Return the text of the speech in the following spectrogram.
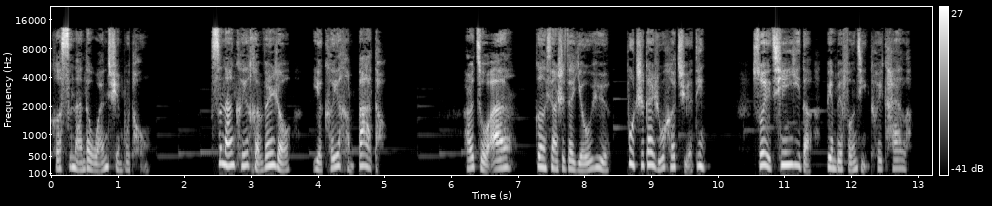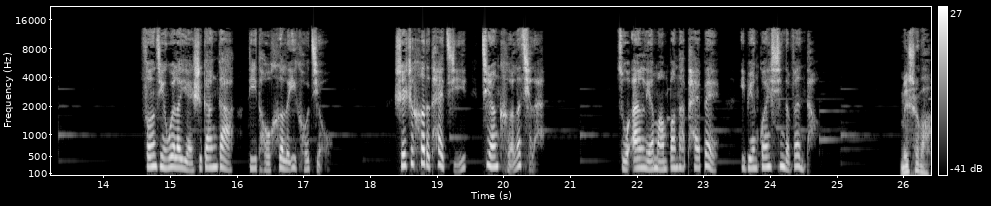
和思南的完全不同，思南可以很温柔，也可以很霸道，而左安更像是在犹豫，不知该如何决定，所以轻易的便被冯景推开了。冯景为了掩饰尴尬，低头喝了一口酒。谁知喝得太急，竟然咳了起来。祖安连忙帮他拍背，一边关心的问道：“没事吧？”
